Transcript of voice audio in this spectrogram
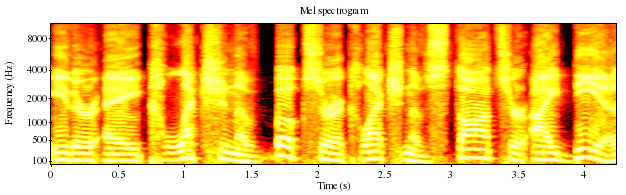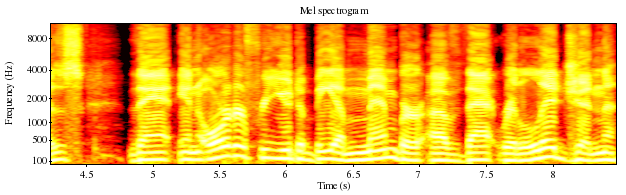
either a collection of books or a collection of thoughts or ideas that in order for you to be a member of that religion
